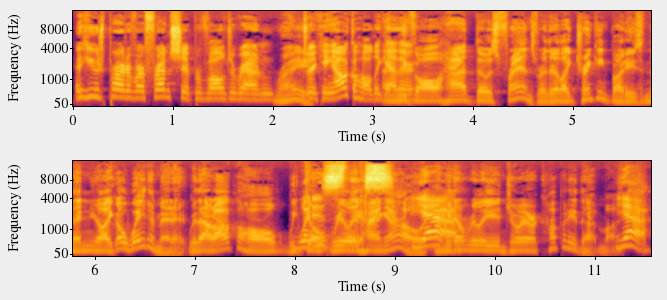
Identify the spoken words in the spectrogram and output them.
A huge part of our friendship revolved around. Right. drinking alcohol And together. we've all had those friends where they're like drinking buddies, and then you're like, oh, wait a minute. Without alcohol, we What don't is really this? hang out. And Yeah. we don't really enjoy our company that much. yeah.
